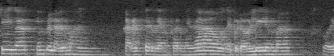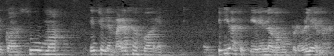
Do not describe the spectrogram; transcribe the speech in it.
llega siempre la vemos en carácter de enfermedad o de problema o de consumo. De hecho, el embarazo en, en, pibas se sigue viendo como un problema.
